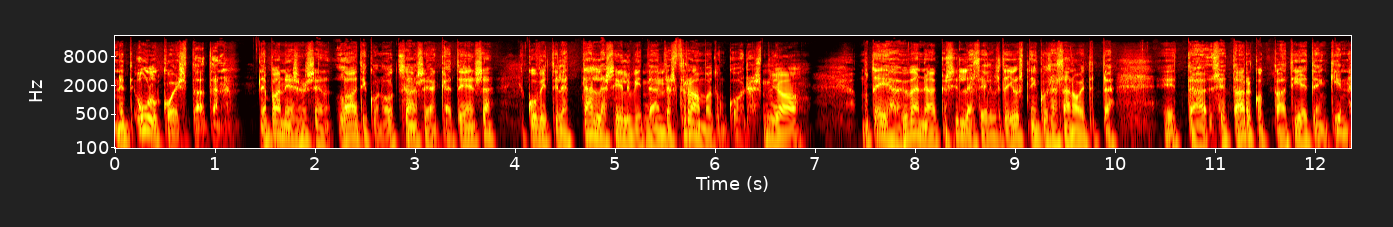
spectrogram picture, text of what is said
ne ulkoistaa tämän. Ne pani sen laatikon otsaansa ja käteensä ja kuvittelee, että tällä selvitään mm. tästä raamatun kohdasta. Mutta eihän hyvänä aika sillä selvitä, just niin kuin sä sanoit, että, että se tarkoittaa tietenkin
